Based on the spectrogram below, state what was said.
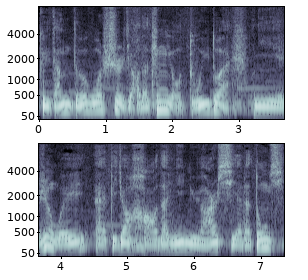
给咱们德国视角的听友读一段你认为哎比较好的你女儿写的东西。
